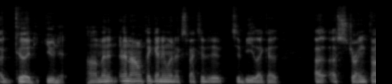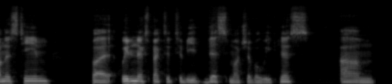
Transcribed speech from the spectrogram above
a good unit. Um, and, and I don't think anyone expected it to be like a, a, a strength on this team, but we didn't expect it to be this much of a weakness. Um,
